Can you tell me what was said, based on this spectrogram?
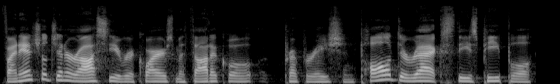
Financial generosity requires methodical preparation. Paul directs these people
